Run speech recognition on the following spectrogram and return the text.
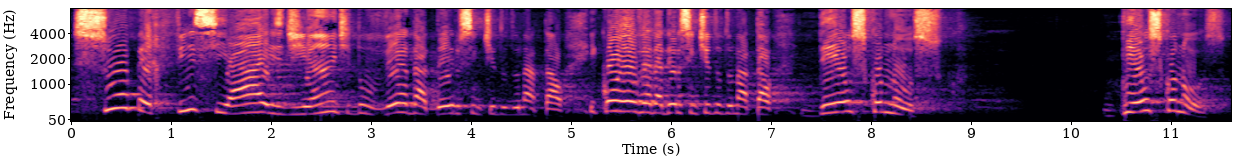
superficiais diante do verdadeiro sentido do Natal. E qual é o verdadeiro sentido do Natal? Deus conosco. Deus conosco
